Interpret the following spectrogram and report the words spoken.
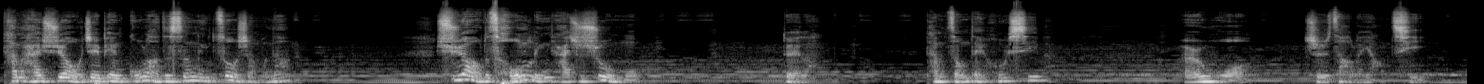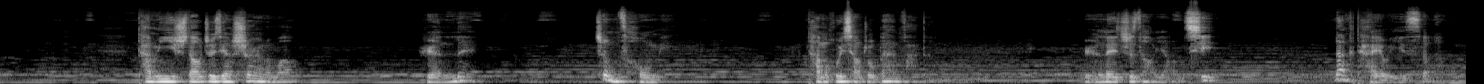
他们还需要我这片古老的森林做什么呢？需要我的丛林还是树木？对了，他们总得呼吸吧，而我制造了氧气。他们意识到这件事了吗？人类这么聪明，他们会想出办法的。人类制造氧气，那可太有意思了。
